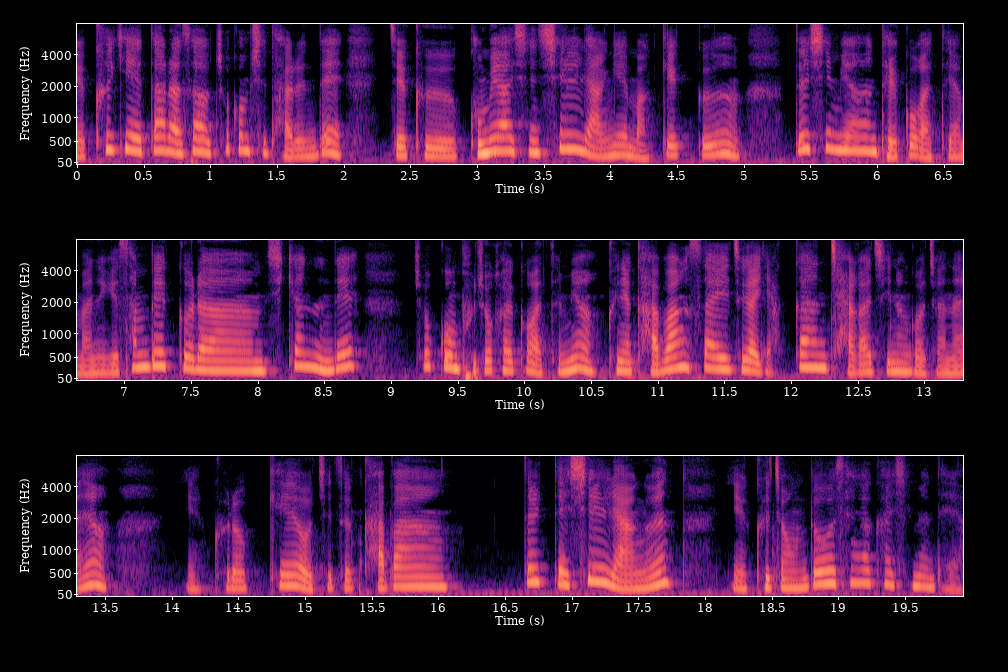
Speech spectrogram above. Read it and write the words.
예, 크기에 따라서 조금씩 다른데 이제 그 구매하신 실량에 맞게끔 뜨시면 될 것 같아요. 만약에 300g 시켰는데 조금 부족할 것 같으면 그냥 가방 사이즈가 약간 작아지는 거잖아요. 예, 그렇게 어쨌든 가방 뜰 때 실량은 예, 그 정도 생각하시면 돼요.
